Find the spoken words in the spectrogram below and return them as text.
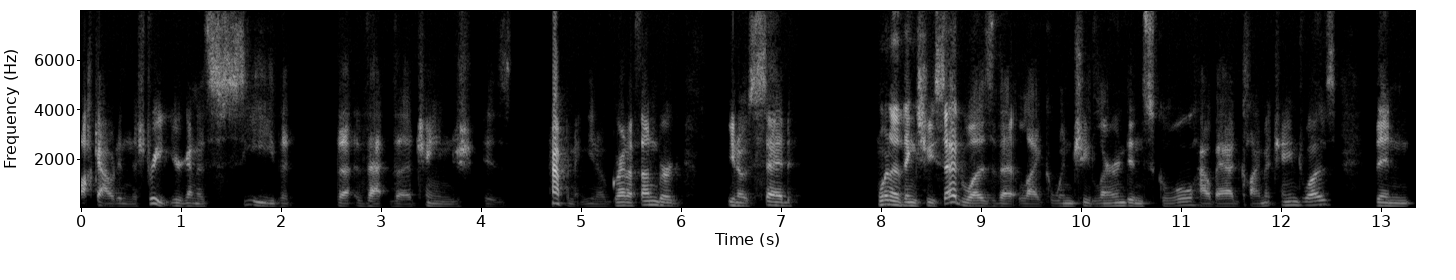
walk out in the street you're gonna see that that that the change is happening. You know greta thunberg you know said one of the things she said was that like when she learned in school how bad climate change was then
